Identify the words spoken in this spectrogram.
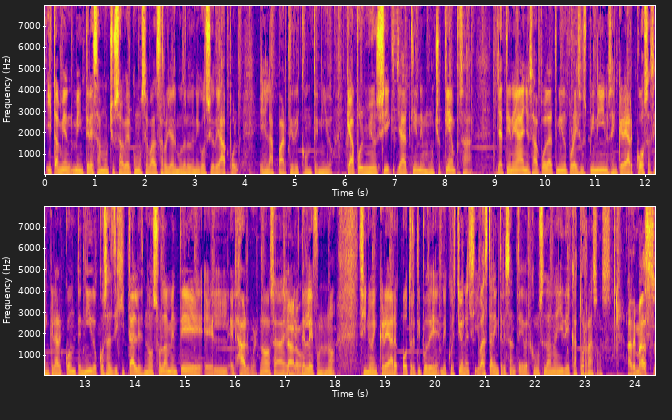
Y también me interesa mucho saber cómo se va a desarrollar el modelo de negocio de Apple en la parte de contenido. Que Apple Music ya tiene mucho tiempo, o sea, ya tiene años. Apple ha tenido por ahí sus pininos en crear cosas, en crear contenido, cosas digitales, no solamente el, hardware, ¿no? O sea, el, teléfono, ¿no? Sino en crear otro tipo de, de, cuestiones y va a estar interesante ver cómo se dan ahí de catorrazos. Además,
